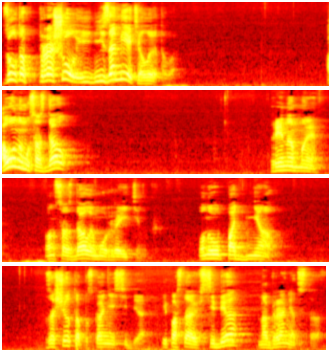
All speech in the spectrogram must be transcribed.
Золотов прошел и не заметил этого. А он ему создал реноме. Он создал ему рейтинг. Он его поднял за счет опускания себя и поставив себя на грань отставки.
